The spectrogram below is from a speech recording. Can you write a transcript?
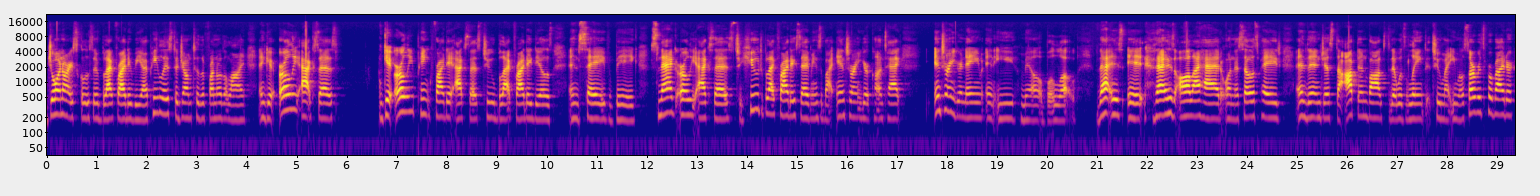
join our exclusive Black Friday VIP list to jump to the front of the line and get early access Get early Pink Friday access to Black Friday deals and save big. Snag early access to huge Black Friday savings by entering your contact, entering your name and email below. That is it. That is all I had on the sales page. And then just the opt in box that was linked to my email service provider,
